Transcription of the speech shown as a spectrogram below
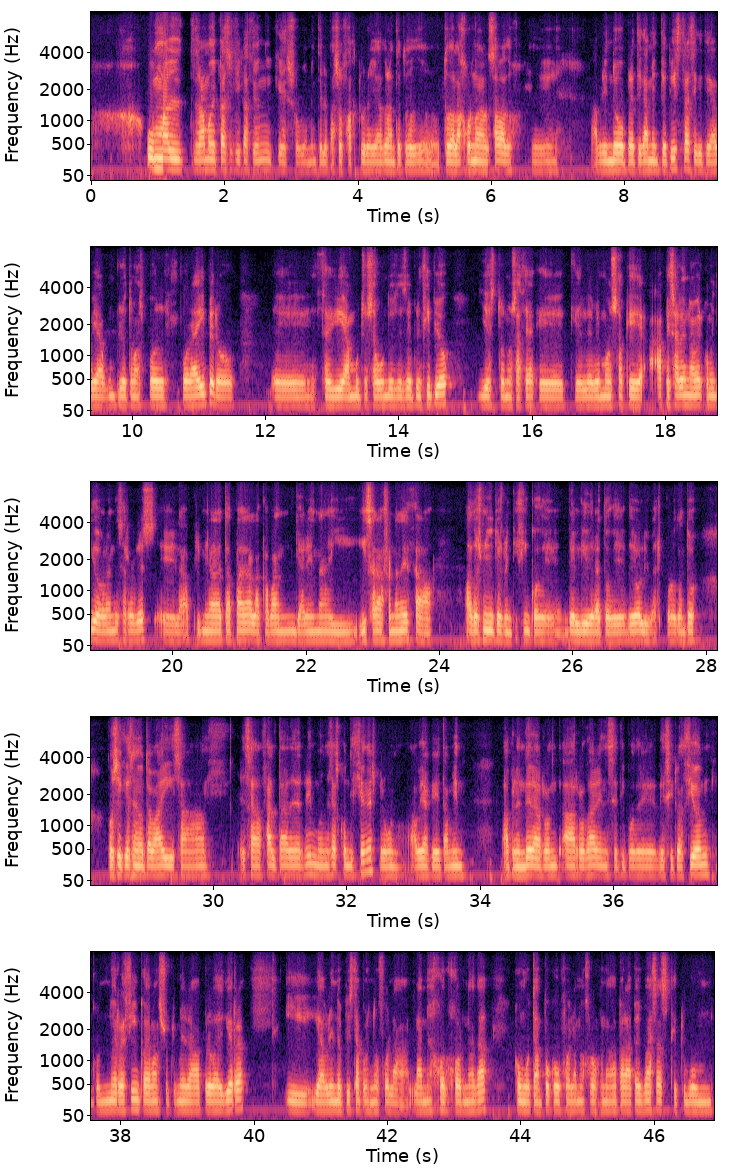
mal tramo de clasificación y que obviamente le pasó factura ya durante todo, toda la jornada del sábado eh, abriendo prácticamente pistas y que había algún piloto más por, por ahí pero eh, cedía muchos segundos desde el principio y esto nos hace a que, que, le vemos a que a pesar de no haber cometido grandes errores eh, la primera etapa la acaban Yarena y, y Sara Fernández a, a 2 minutos 25 de, del liderato de, de, Oliver. Por lo tanto pues sí que se notaba ahí esa, esa falta de ritmo en esas condiciones pero bueno había que también aprender a, a rodar en ese tipo de, de situación con un R5 además su primera prueba de tierra y, y, abriendo pista pues no fue la, la, mejor jornada como tampoco fue la mejor jornada para Pep Basas que tuvo un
